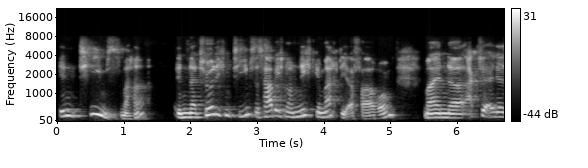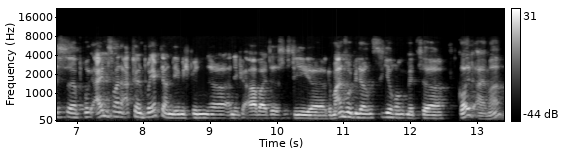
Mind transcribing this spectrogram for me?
in Teams mache, in natürlichen Teams. Das habe ich noch nicht gemacht, die Erfahrung. Mein äh, aktuelles, äh, eines meiner aktuellen Projekte, an dem ich bin, äh, an dem ich arbeite, ist, ist die äh, Gemeinwohlbilanzierung mit äh, Goldeimer.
